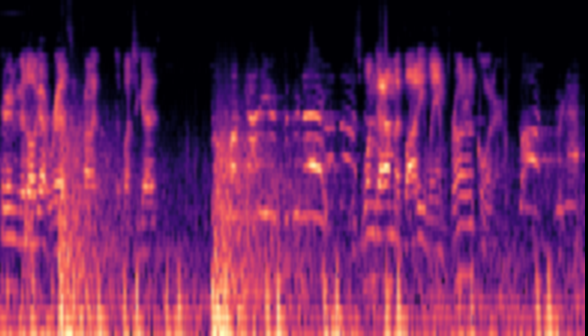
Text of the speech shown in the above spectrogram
They're in the middle. I got res in front of a bunch of guys. Fuck out of here, it's a grenade! There's one guy on my body laying prone in a corner. Fuck, grenade!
